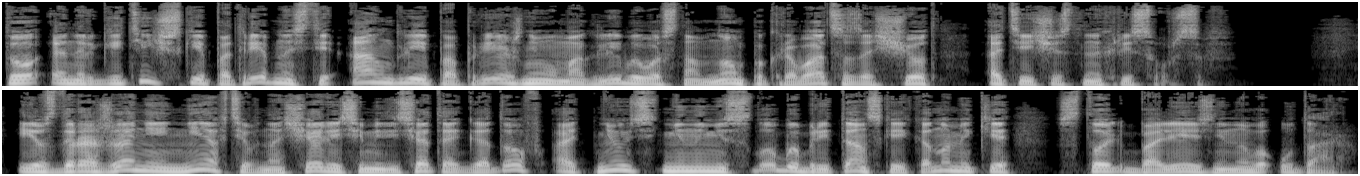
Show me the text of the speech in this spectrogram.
то энергетические потребности Англии по-прежнему могли бы в основном покрываться за счет отечественных ресурсов и вздорожание нефти в начале 70-х годов отнюдь не нанесло бы британской экономике столь болезненного удара.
